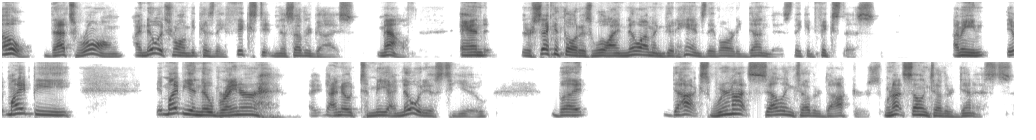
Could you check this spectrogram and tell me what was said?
oh, that's wrong. I know it's wrong because they fixed it in this other guy's mouth. And their second thought is, well, I know I'm in good hands. They've already done this. They can fix this. I mean, it might be it might be a no-brainer. I, I know to me, I know it is to you, but docs, we're not selling to other doctors. We're not selling to other dentists.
